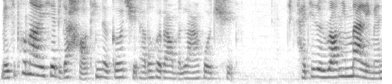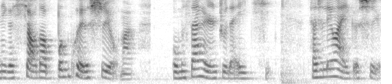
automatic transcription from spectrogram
每次碰到一些比较好听的歌曲，他都会把我们拉过去。还记得《Running Man》里面那个笑到崩溃的室友吗？我们三个人住在一起，他是另外一个室友，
